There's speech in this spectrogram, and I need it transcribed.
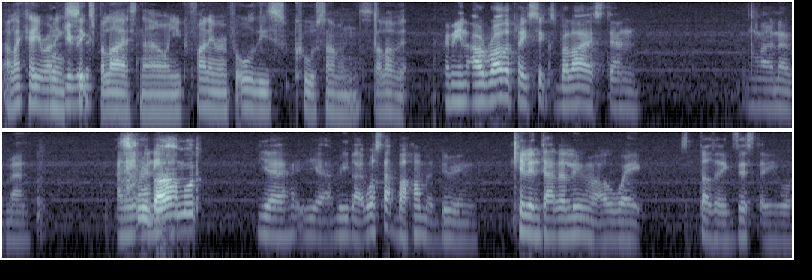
I like how you're running give it- six Belias now, and you can finally run for all these cool summons. I love it. I mean, I'd rather play six Belias than I don't know, man. And Three and Bahamut. yeah, yeah. I mean, like, what's that Bahamut doing? Killing Dadaluma? Oh wait, doesn't exist anymore.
